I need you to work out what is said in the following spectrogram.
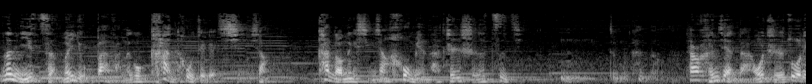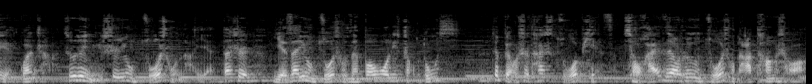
那你怎么有办法能够看透这个形象，看到那个形象后面他真实的自己？”嗯，怎么看到的？他说：“很简单，我只是做了一点观察，就这女士用左手拿烟，但是也在用左手在包包里找东西。”这表示他是左撇子。小孩子要是用左手拿汤勺啊，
